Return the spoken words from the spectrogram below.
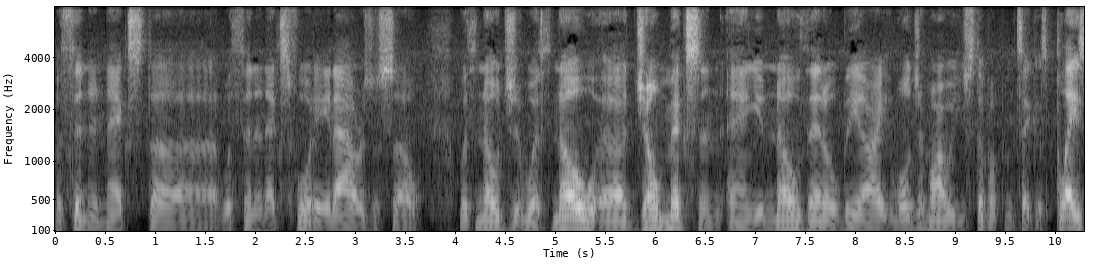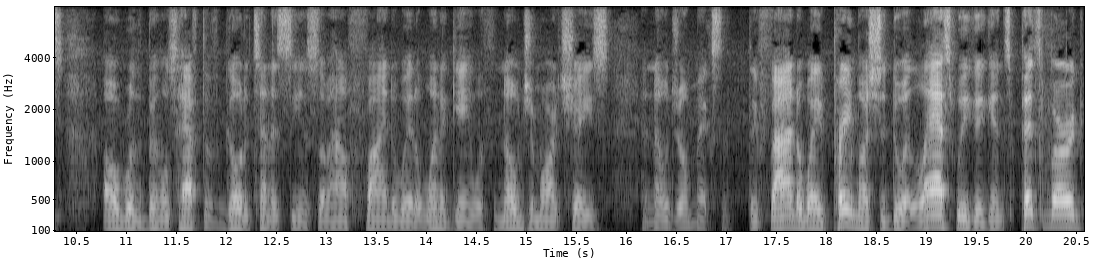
within the next uh, within the next forty eight hours or so with no with no uh, Joe Mixon, and you know that it'll be all right. Well, Ja'Marr, will you step up and take his place? Or will the Bengals have to go to Tennessee and somehow find a way to win a game with no Ja'Marr Chase and no Joe Mixon? They find a way pretty much to do it last week against Pittsburgh,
